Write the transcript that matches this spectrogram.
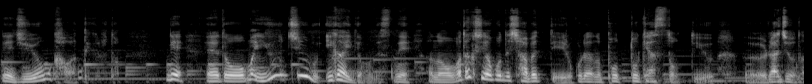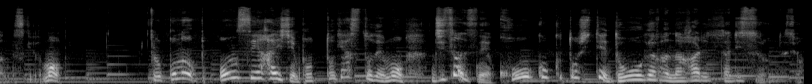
で、需要も変わってくると。で、えっ、ー、と、まあ、YouTube 以外でもですね、あの、私がここで喋っている、これあの、ポッドキャストっていうラジオなんですけども、この音声配信、ポッドキャストでも、実はですね、広告として動画が流れてたりするんですよ。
